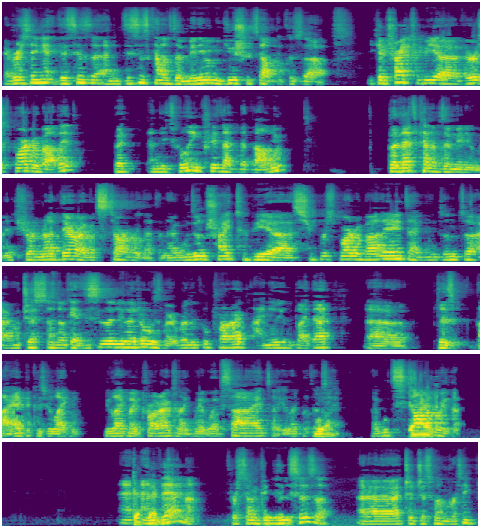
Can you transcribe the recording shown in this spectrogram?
Everything this is and this is kind of the minimum you should sell because uh, you can try to be uh, very smart about it, but and it will increase that, that value. But that's kind of the minimum. And if you're not there, I would start with that, and I wouldn't try to be uh, super smart about it. I wouldn't. Uh, I would just send, okay, this is a newsletter with my really cool product. I know you'll buy that. Uh, please buy it because you like me. You like my product, you like my website, you like what I'm yeah. saying. I would start with that. And, and then for some businesses, uh, just one more thing,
